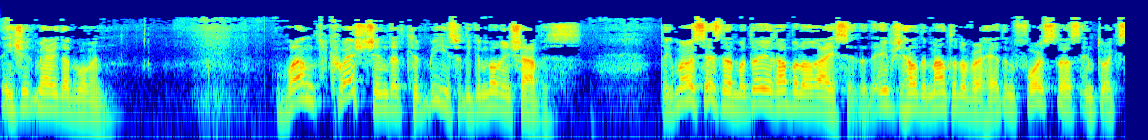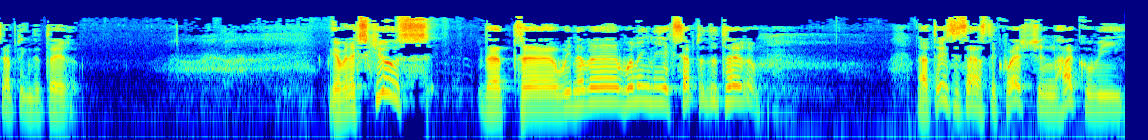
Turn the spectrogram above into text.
that he should marry that woman. One question that could be is for the Gemara in Shabbos. The Gemara says that Madoya Rabbal said that the Abish held the mountain over her head and forced us into accepting the Torah. We have an excuse that uh, we never willingly accepted the Torah. Now, Tosis asked the question, how could we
